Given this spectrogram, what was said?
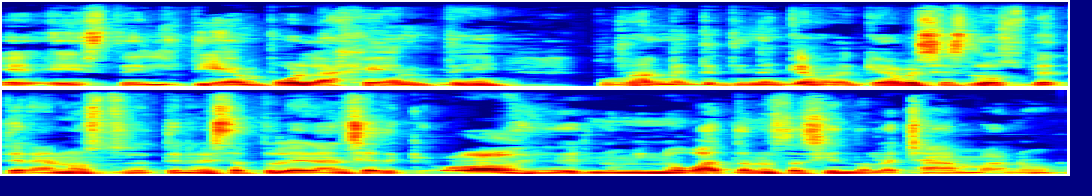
este, el tiempo, la gente, pues realmente tienen que, que a veces los veteranos tener esa tolerancia de que, oh, mi novato no está haciendo la chamba, ¿no?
